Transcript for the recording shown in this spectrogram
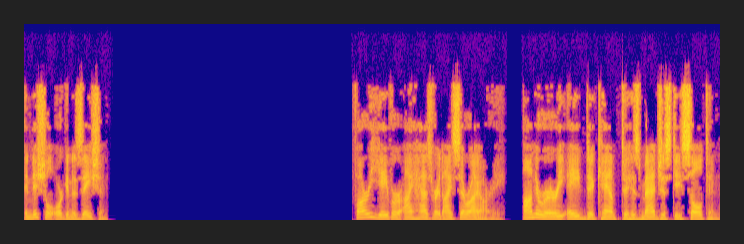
Initial organization Fahri Yaver i Hazret i Sarayari, honorary aide-de-camp to His Majesty Sultan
